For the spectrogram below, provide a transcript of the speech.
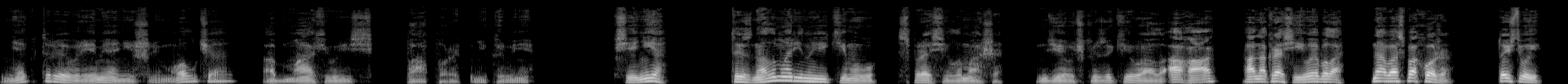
Некоторое время они шли молча, обмахиваясь папоротниками. — Ксения, ты знала Марину Якимову? — спросила Маша. Девочка закивала. — Ага, она красивая была. На вас похожа. То есть вы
